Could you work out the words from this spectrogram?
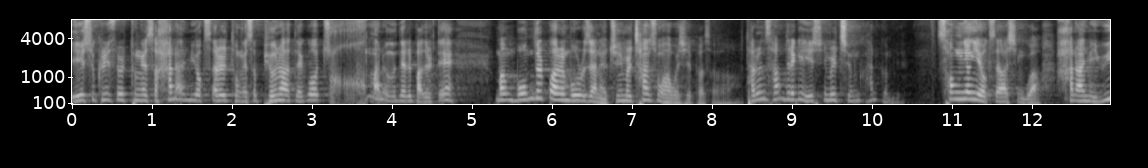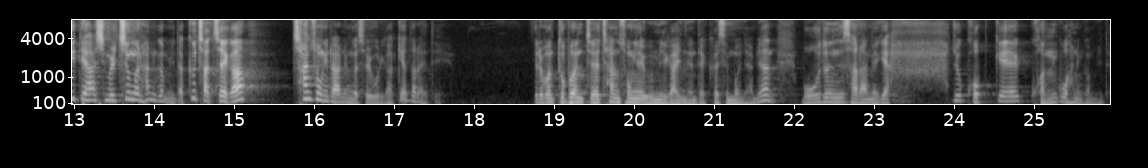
예수 그리스도를 통해서 하나님의 역사를 통해서 변화되고 조그마한 은혜를 받을 때 막 몸들 바를 모르잖아요. 주님을 찬송하고 싶어서 다른 사람들에게 예수님을 증거하는 겁니다. 성령의 역사하심과 하나님의 위대하심을 증언하는 겁니다. 그 자체가 찬송이라는 것을 우리가 깨달아야 돼요. 여러분 두 번째 찬송의 의미가 있는데 그것은 뭐냐면 모든 사람에게 아주 곱게 권고하는 겁니다.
